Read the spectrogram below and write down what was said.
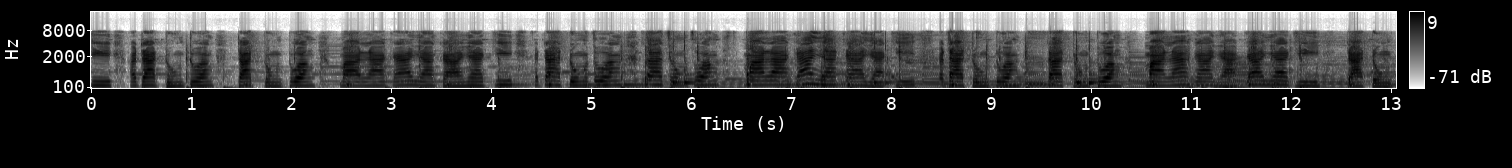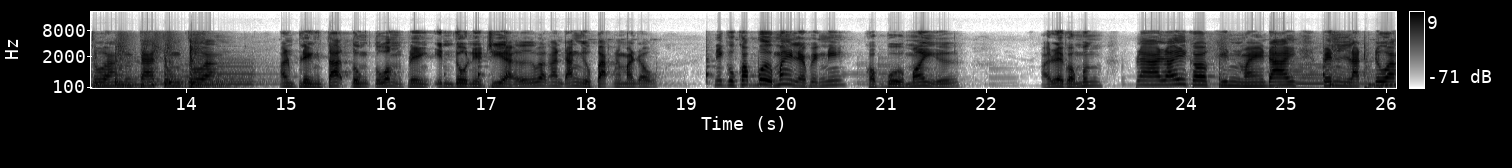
กีอาตาตุงตวงตาตุงตวง มาลากายากายากีอาตาตุงตวงตาตุงตวง มาลากายากายากีอาตาตุงตวงตาตุงตวง มาลากายากายากีตาตุงตวงตาตุงตวง อันเพลงตะตุงตวงเพลงอินโดนีเซียเออว่ากันดังอยู่ปักนึงมันเรา นี่กูคอปเบอร์ไม่แล้วเพลงนี้คอปเบอร์ไม่เอออะไรของมึงปลาไหลก็กินไม่ได้ เป็นหลัดดวง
